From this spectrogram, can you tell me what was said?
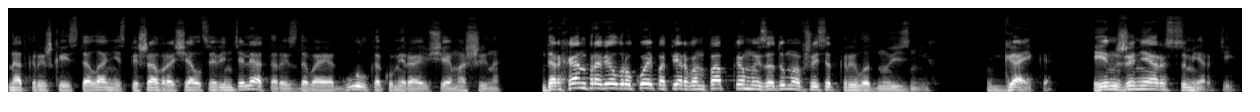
Над крышкой стола не спеша вращался вентилятор, издавая гул, как умирающая машина. Дархан провел рукой по первым папкам и, задумавшись, открыл одну из них. Гайка. Инженер смерти.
